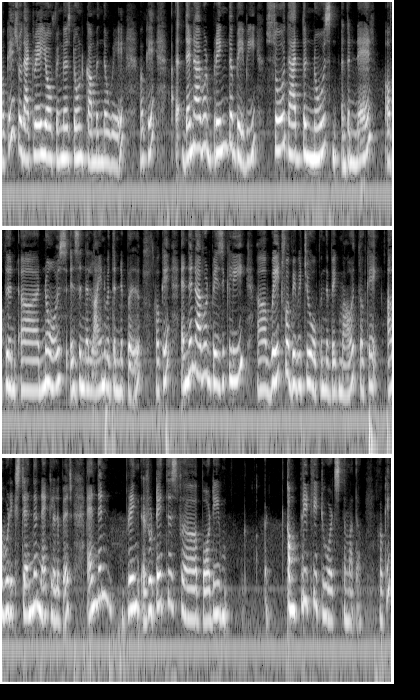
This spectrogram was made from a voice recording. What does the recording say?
Okay? So that way your fingers don't come in the way. Okay? Uh, then i would bring the baby so that the nose the nair of the uh, nose is in the line with the nipple okay? And then i would basically uh, wait for baby to open the big mouth okay? I would extend the neck a little bit and then bring rotate this uh, body completely towards the mother okay?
